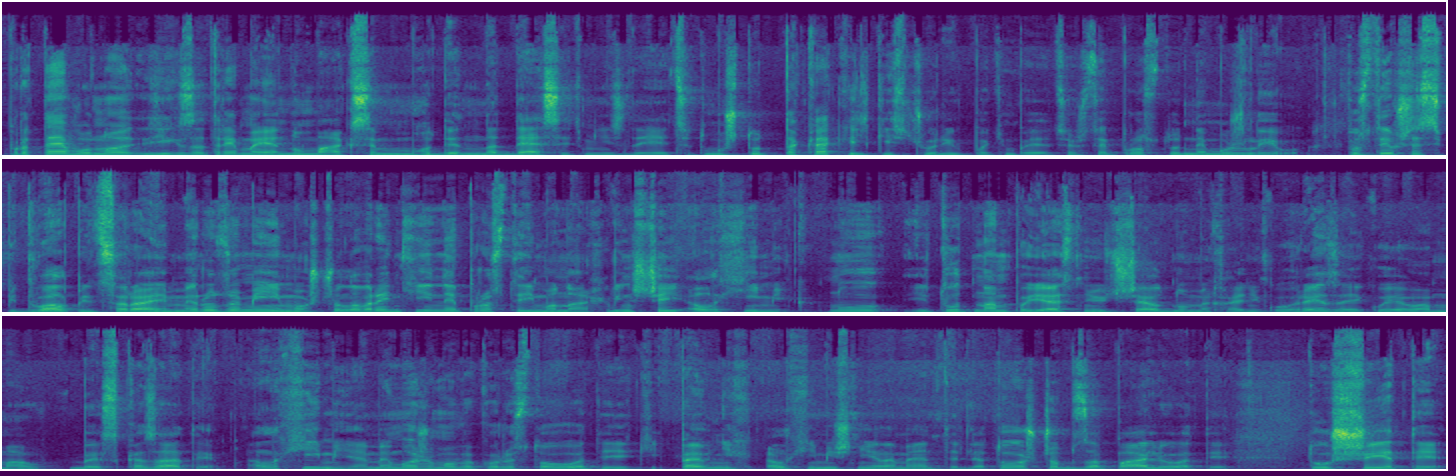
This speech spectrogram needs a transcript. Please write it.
Проте воно їх затримає ну максимум годин на 10, мені здається, тому що тут така кількість щурів потім появиться, що це просто неможливо. Спустившись в підвал під сараєм, ми розуміємо, що Лаврентій не простий монах, він ще й алхімік. Ну і тут нам пояснюють ще одну механіку гри, за яку я вам мав би сказати. Алхімія. Ми можемо використовувати які певні алхімічні елементи для того, щоб запалювати, тушити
